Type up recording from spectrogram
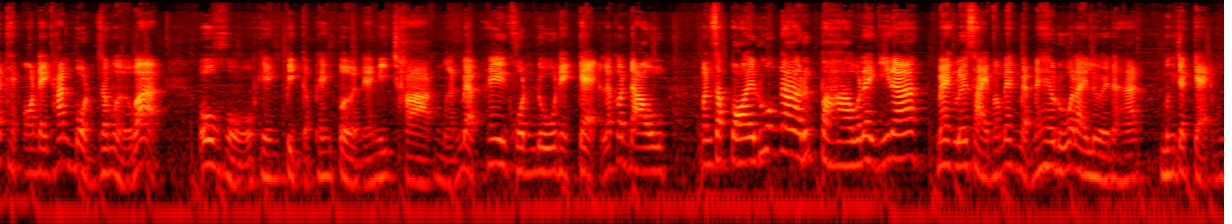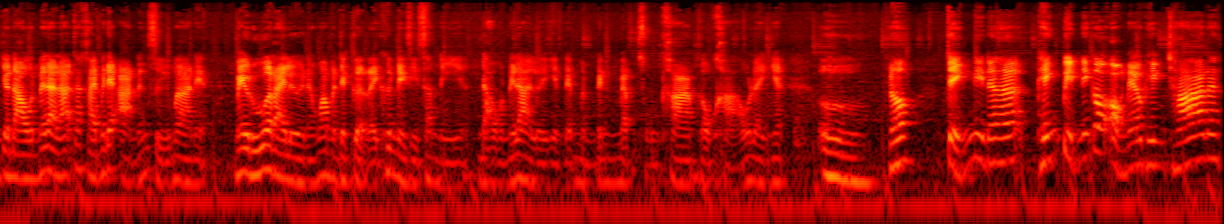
Attack on Titan บ่นเสมอว่า โอ้โห เพลงปิดกับเพลงเปิดเนี่ยมีฉากเหมือนแบบให้คนดูเนี่ยแกะแล้วก็เดา มันสปอยล่วงหน้าหรือเปล่าอะไรอย่างนี้นะ แม่งเลยใส่มาแม่งแบบไม่ให้รู้อะไรเลยนะฮะมึงจะแกะมึงจะเดากันไม่ได้ละถ้าใครไม่ได้อ่านหนังสือมาเนี่ยไม่รู้อะไรเลยนะว่ามันจะเกิดอะไรขึ้นในซีซั่นนี้เดากันไม่ได้เลยเห็นแต่เหมือนเป็นแบบสงครามขาวๆอะไรเงี้ยเออเนาะเจ๋งดีนะฮะเพลงปิดนี่ก็ออกแนวเพลงช้านะ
